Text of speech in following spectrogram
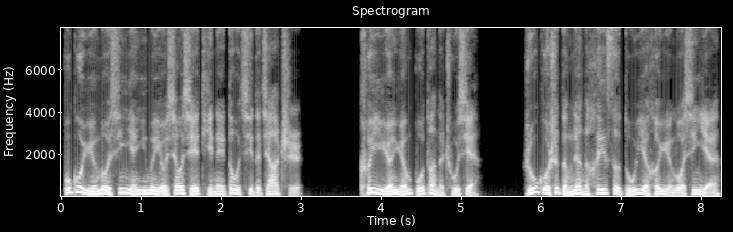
不过陨落心炎因为有萧邪体内斗气的加持，可以源源不断的出现。如果是等量的黑色毒液和陨落心炎，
